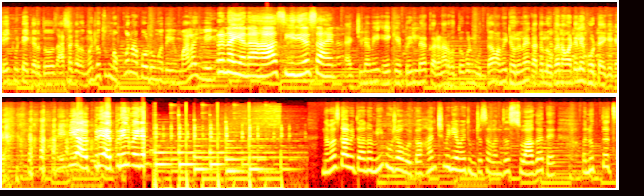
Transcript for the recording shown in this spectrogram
ते कुठे करतोस? असं कर म्हटलं तू नको ना पडू मध्ये. मला वेगळं खरं नाहीये ना हा सिरियस आहे ना. ऍक्च्युली आम्ही एक एप्रिलला करणार होतो पण मुद्दाम आम्ही ठेवलं नाही का? तर लोकांना वाटेल हे खोटं आहे की काय? आणि मी एप्रिल एप्रिल महिन्यात नमस्कार मित्रांनो मी पूजा बोरका हंच मीडियामध्ये तुमच्या सर्वांचं स्वागत आहे. नुकतंच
